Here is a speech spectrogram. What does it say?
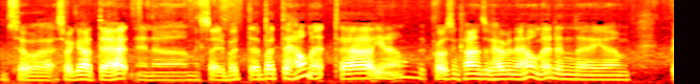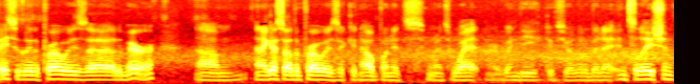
And so uh, so I got that, and uh, I'm excited. But uh, but the helmet, uh, you know, the pros and cons of having the helmet, and the um, basically the pro is uh, the mirror. Um, and I guess the other pro is it can help when it's when it's wet or windy, it gives you a little bit of insulation.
